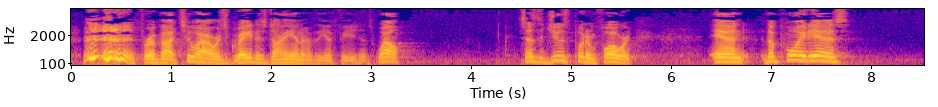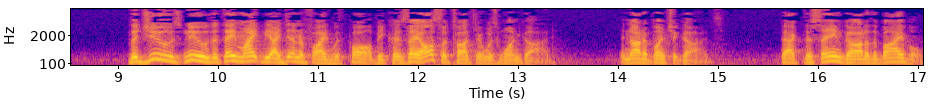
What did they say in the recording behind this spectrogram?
for about two hours, Great is Diana of the Ephesians. Well, it says the Jews put him forward. And the point is, the Jews knew that they might be identified with Paul because they also taught there was one God and not a bunch of gods. In fact, the same God of the Bible.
